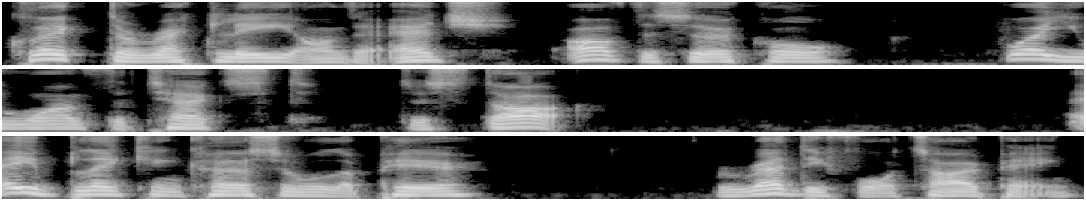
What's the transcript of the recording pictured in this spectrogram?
Click directly on the edge of the circle where you want the text to start. A blinking cursor will appear, ready for typing.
